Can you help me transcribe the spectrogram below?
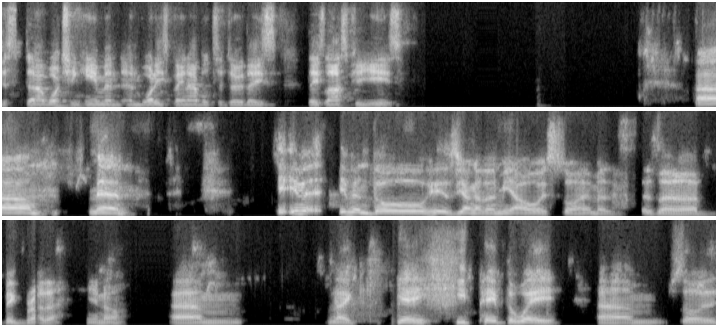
just uh, watching him and, and what he's been able to do these these last few years. Um, man, even even though he's younger than me, I always saw him as as a big brother. You know, um, like yeah he paved the way um so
